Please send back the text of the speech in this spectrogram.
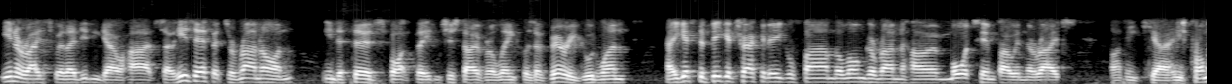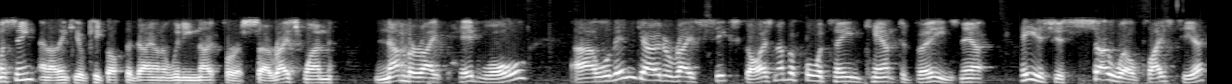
in a race where they didn't go hard. So his effort to run on into third spot, beaten just over a length, was a very good one. Uh, he gets the bigger track at Eagle Farm, the longer run home, more tempo in the race. I think uh, he's promising, and I think he'll kick off the day on a winning note for us. So race one, number eight, Headwall. Uh, we'll then go to race six, guys. Number 14, Count to Beans. Now, he is just so well placed here.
